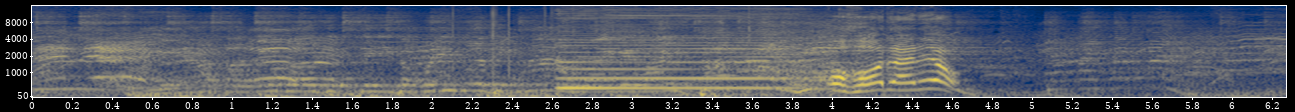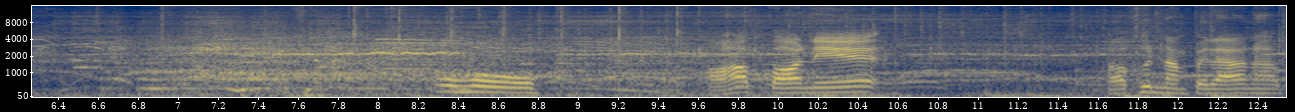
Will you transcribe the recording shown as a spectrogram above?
นี่นะครับตอนนี้เบอร์สิบสี่ส่งไปที่เบอร์สิบห้าไปไว้ซัดโอ้โหไดเนียลโอ้โหเอาครับตอนนี้เขาขึ้นนำไปแล้วนะครับ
